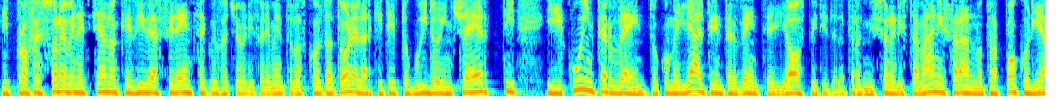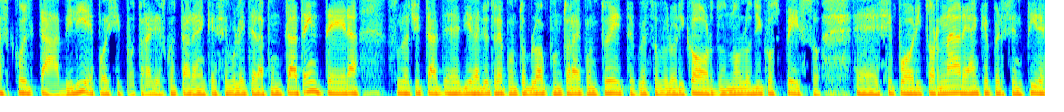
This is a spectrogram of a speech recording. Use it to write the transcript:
Il professore veneziano che vive a Firenze, a cui faceva riferimento l'ascoltatore, l'architetto Guido Incerti, il cui intervento, come gli altri interventi degli ospiti della trasmissione di stamani, saranno tra poco riascoltabili e poi si potrà riascoltare anche se volete la puntata intera sulla città eh, di radio3.blog.rai.it. Questo ve lo ricordo, non lo dico spesso, eh, si può ritornare anche per sentire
